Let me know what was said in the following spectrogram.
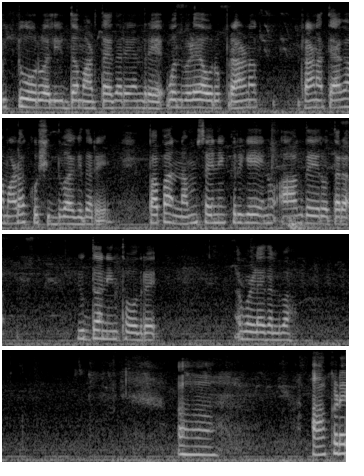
ಬಿಟ್ಟು ಅವರು ಅಲ್ಲಿ ಯುದ್ಧ ಮಾಡ್ತಾ ಇದ್ದಾರೆ ಅಂದರೆ ಒಂದು ವೇಳೆ ಅವರು ಪ್ರಾಣ ಪ್ರಾಣ ತ್ಯಾಗ ಮಾಡೋಕ್ಕೂ ಸಿದ್ಧವಾಗಿದ್ದಾರೆ. ಪಾಪ ನಮ್ಮ ಸೈನಿಕರಿಗೆ ಏನೂ ಆಗದೇ ಇರೋ ಥರ ಯುದ್ಧ ನಿಂತು ಹೋದರೆ ಒಳ್ಳೆಯದಲ್ವಾ ಆ ಕಡೆ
